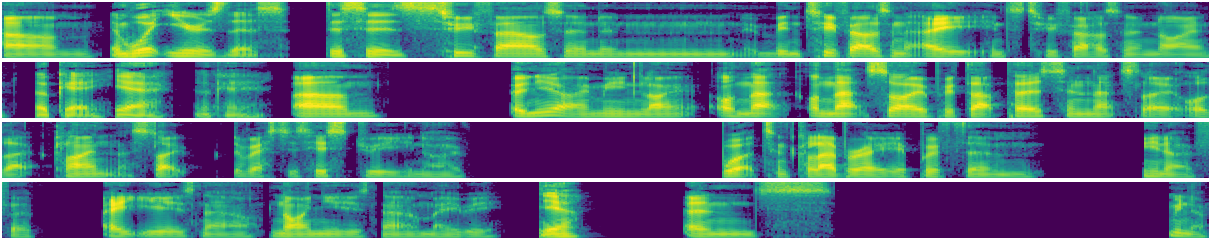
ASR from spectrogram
um And what year is this? This is 2000 and it'd been 2008 into 2009 okay. Yeah. Okay. um and yeah i mean like on that on that side with that person that's like or that client that's like the rest is history you know i've worked and collaborated with them you know for eight years now nine years now maybe Yeah. and you know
